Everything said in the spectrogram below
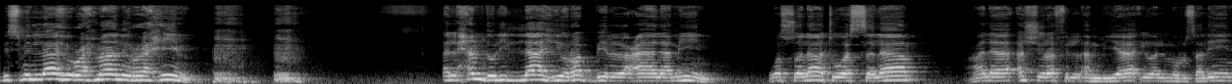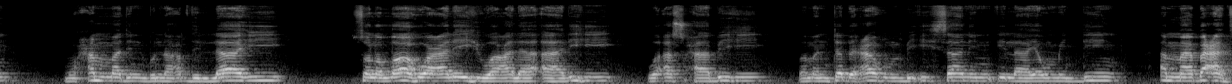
بسم الله الرحمن الرحيم. الحمد لله رب العالمين والصلاة والسلام على أشرف الأنبياء والمرسلين محمد بن عبد الله صلى الله عليه وعلى آله وأصحابه ومن تبعهم بإحسان إلى يوم الدين. أما بعد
